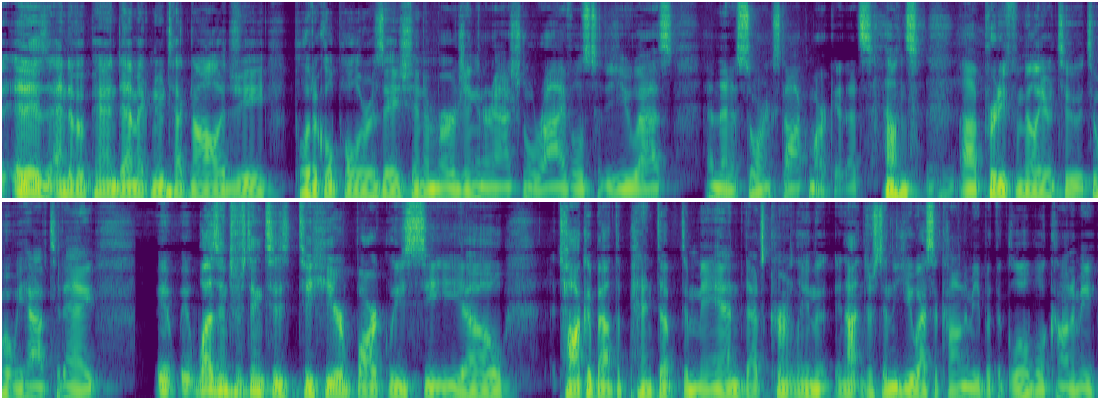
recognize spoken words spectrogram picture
It is end of a pandemic, new technology, political polarization, emerging international rivals to the U.S., and then a soaring stock market. That sounds mm-hmm. uh, pretty familiar to to what we have today. It, it was interesting to to hear Barclays CEO talk about the pent up demand that's currently in the not just in the U.S. economy but the global economy,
